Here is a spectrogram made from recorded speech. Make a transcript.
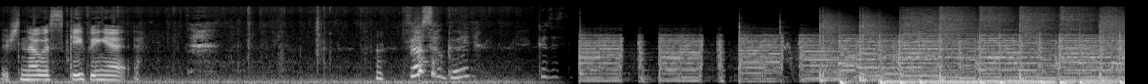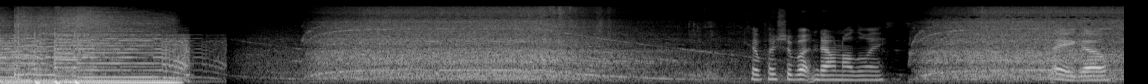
There's no escaping it. Feels so good. Cause it's push the button down all the way. There you go.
